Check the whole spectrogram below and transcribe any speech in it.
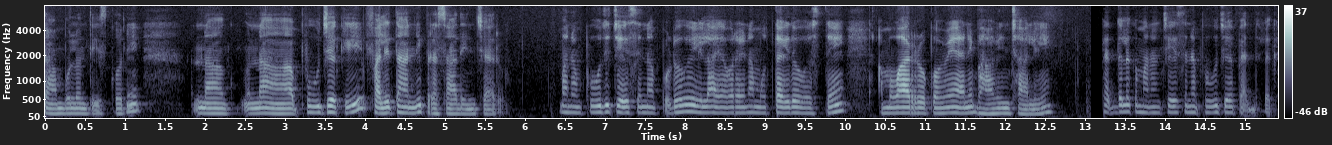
తాంబూలం తీసుకొని నా నా పూజకి ఫలితాన్ని ప్రసాదించారు. మనం పూజ చేసినప్పుడు ఇలా ఎవరైనా ముత్తైదు వస్తే అమ్మవారి రూపమే అని భావించాలి. పెద్దలకు మనం చేసిన పూజ పెద్దలకు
